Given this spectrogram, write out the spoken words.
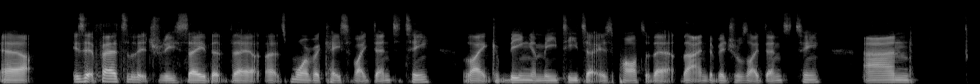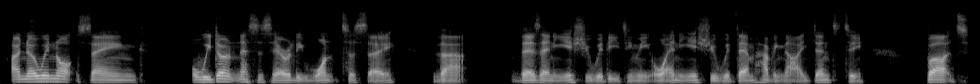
uh, is it fair to literally say that that's more of a case of identity? Like being a meat eater is part of that that individual's identity. And i know we're not saying or we don't necessarily want to say that there's any issue with eating meat or any issue with them having that identity. But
